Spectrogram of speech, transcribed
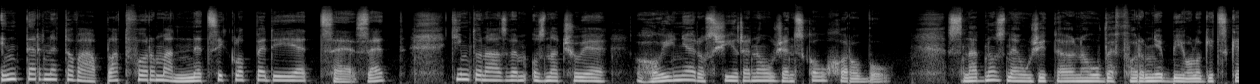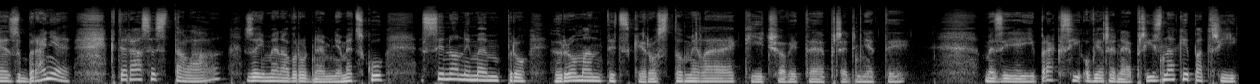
internetová platforma Necyklopedie CZ tímto názvem označuje hojně rozšířenou ženskou chorobu snadno zneužitelnou ve formě biologické zbraně, která se stala, zejména v rodném Německu, synonymem pro romanticky rostomilé kýčovité předměty. Mezi její praxí ověřené příznaky patří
